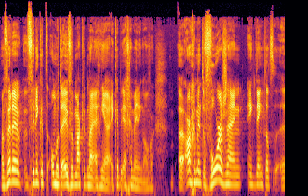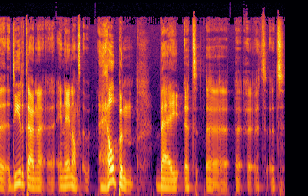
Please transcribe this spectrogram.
Maar verder vind ik het, om het even, maakt het mij echt niet uit. Ik heb hier echt geen mening over. Eh, argumenten voor zijn, ik denk dat eh, dierentuinen eh, in Nederland helpen bij het, het, het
